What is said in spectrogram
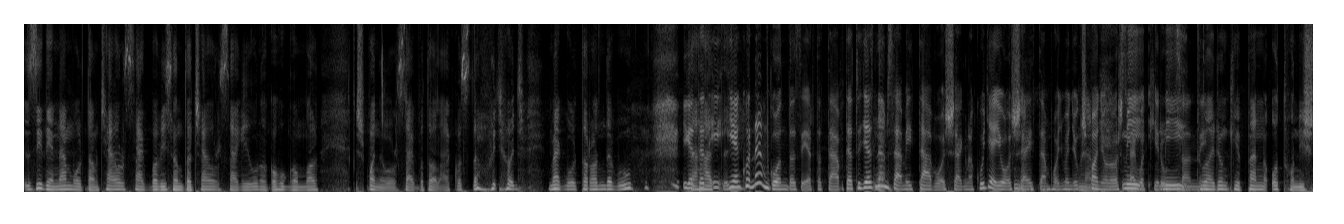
Az idén nem voltam Csehországban, viszont a csehországi hugommal Spanyolországba találkoztam, úgyhogy megvolt a rendezvú. Igen, tehát, tehát ilyenkor nem gond azért a táv. Tehát, hogy ez nem, nem számít távolságnak, ugye? Jól sejtem, hogy mondjuk nem. Spanyolországba kiruccanni. Mi tulajdonképpen otthon is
